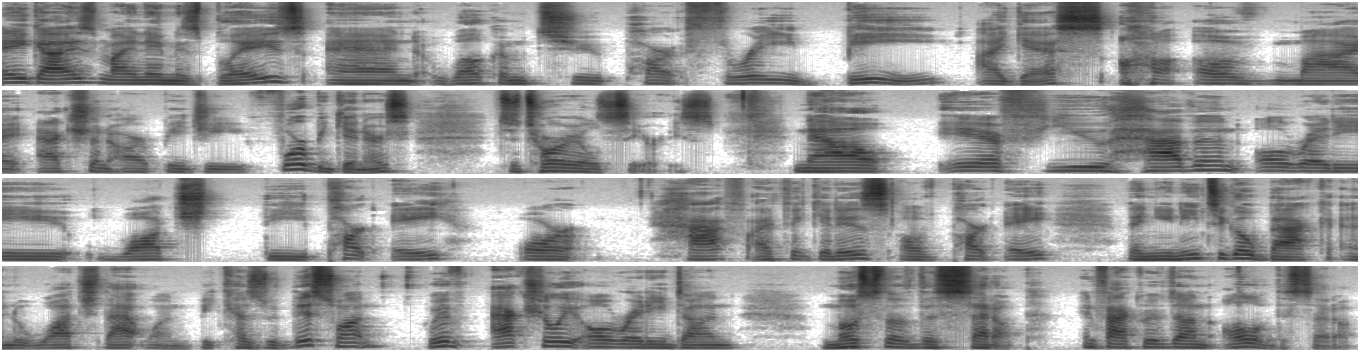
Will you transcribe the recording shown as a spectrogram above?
Hey guys, my name is Blaze, and welcome to part 3B, I guess, of my action RPG for beginners tutorial series. Now, if you haven't already watched the part A or half, I think it is, of part A, then you need to go back and watch that one because with this one, we've actually already done most of the setup. In fact, we've done all of the setup.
